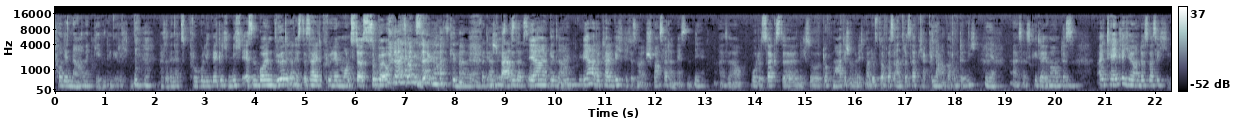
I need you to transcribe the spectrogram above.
tolle Namen geben den Gerichten. Mhm. Also wenn jetzt Brokkoli wirklich nicht essen wollen würde, dann ist das halt grüne Monstersuppe oder sonst irgendwas. Genau, einfach den Spaß da so Ja, genau. rein. Ja, total wichtig, dass man Spaß hat am Essen. Ja. Also auch, wo du sagst, äh, nicht so dogmatisch und wenn ich mal Lust auf was anderes habe, ja klar, warum denn nicht? Ja. Also es geht ja immer um das Alltägliche und das, was ich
